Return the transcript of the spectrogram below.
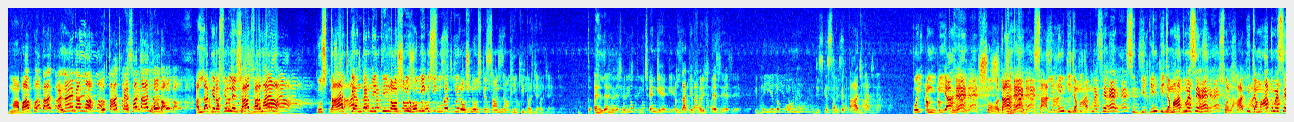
माँ बाप को ताज पहनाएगा अल्लाह। वो ताज कैसा ताज होगा? अल्लाह के रसूल ने इरशाद फरमाया कि उस ताज के अंदर में इतनी रोशनी होगी कि सूरज की रोशनी उसके सामने फीकी पड़ जाए तो अहले महशरियों पूछेंगे अल्लाह के फरिश्ते से कि भाई ये लोग कौन है जिसके सर पे ताज है? कोई अंबिया हैं शोहदा हैं सालिहीन की जमात में से है सिद्दीकीन की जमात में से है सोलहा की जमात में से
